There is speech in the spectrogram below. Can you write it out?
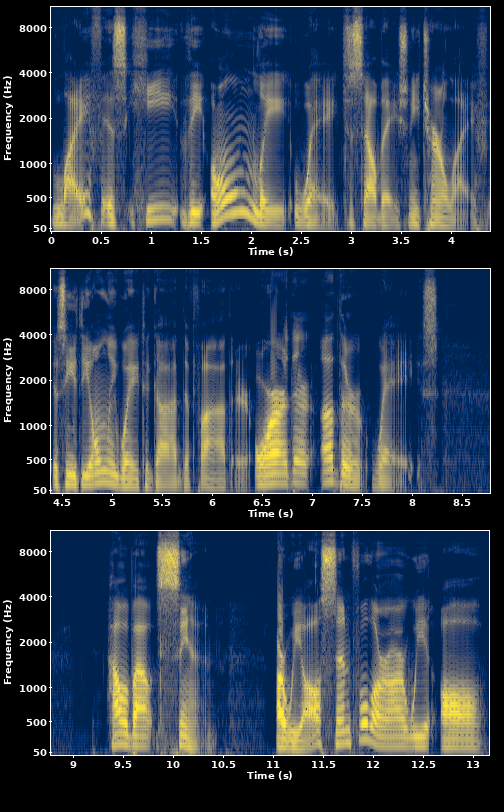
life? Is he the only way to salvation, eternal life? Is he the only way to God the Father? Or are there other ways? How about sin? Are we all sinful or are we all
